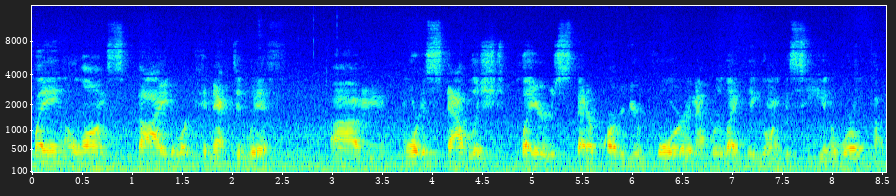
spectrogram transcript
playing alongside or connected with um, more established players that are part of your core and that we're likely going to see in a World Cup?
